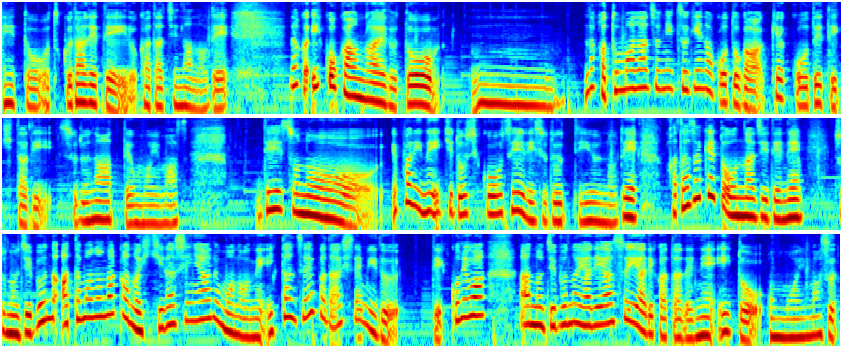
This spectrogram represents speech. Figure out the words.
えーと作られている形なのでなんか一個考えるとうんなんか止まらずに次のことが結構出てきたりするなって思います。でそのやっぱりね一度思考を整理するっていうので片付けと同じでねその自分の頭の中の引き出しにあるものをね一旦全部出してみるってこれはあの自分のやりやすいやり方でねいいと思います。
